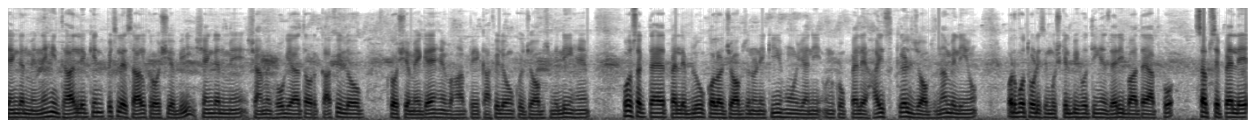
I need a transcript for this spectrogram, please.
शेंगन में नहीं था, लेकिन पिछले साल क्रोशिया भी शेंगन में शामिल हो गया था और काफ़ी लोग क्रोशिया में गए हैं। वहाँ पे काफ़ी लोगों को जॉब्स मिली हैं। हो सकता है पहले ब्लू कॉलर जॉब्स उन्होंने की हों, यानी उनको पहले हाई स्किल्ड जॉब्स ना मिली हों। और वो थोड़ी सी मुश्किल भी होती हैं, जहरी बात है आपको। सबसे पहले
